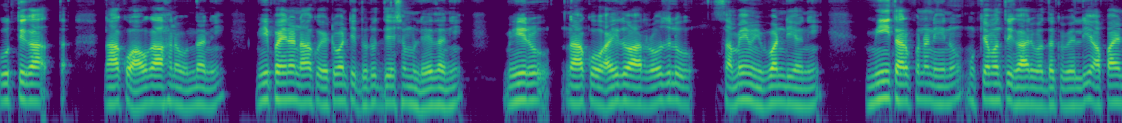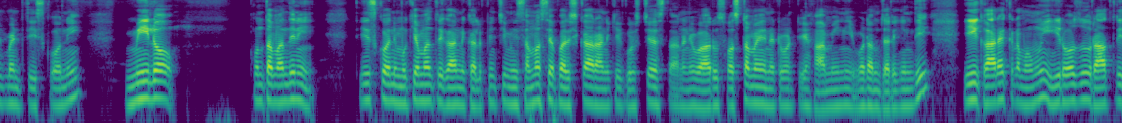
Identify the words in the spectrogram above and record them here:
పూర్తిగా నాకు అవగాహన ఉందని మీపైన నాకు ఎటువంటి దురుద్దేశం లేదని మీరు నాకు ఐదు ఆరు రోజులు సమయం ఇవ్వండి అని మీ తరపున నేను ముఖ్యమంత్రి గారి వద్దకు వెళ్ళి అపాయింట్మెంట్ తీసుకొని మీలో కొంతమందిని తీసుకొని ముఖ్యమంత్రి గారిని కల్పించి మీ సమస్య పరిష్కారానికి కృషి చేస్తానని వారు స్పష్టమైనటువంటి హామీని ఇవ్వడం జరిగింది. ఈ కార్యక్రమము ఈరోజు రాత్రి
